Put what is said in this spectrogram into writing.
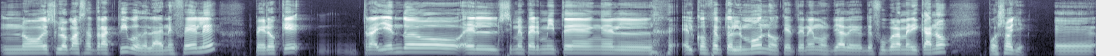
no es lo más atractivo de la NFL, pero que trayendo el, si me permiten, el, el concepto, el mono que tenemos ya de, de fútbol americano, pues oye, eh,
